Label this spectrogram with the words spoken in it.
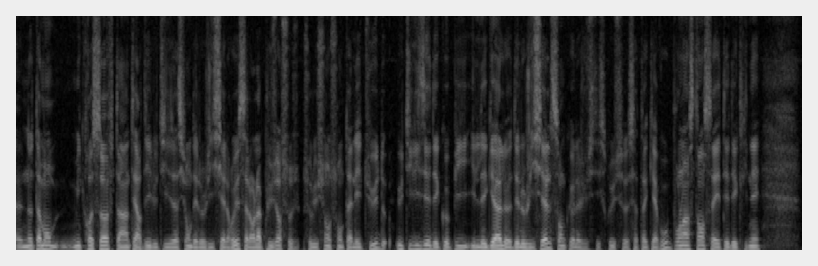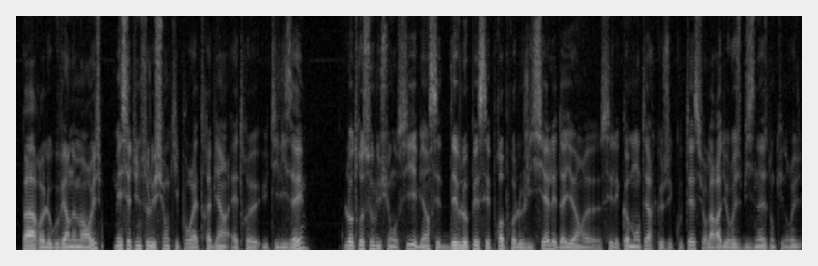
euh, notamment Microsoft a interdit l'utilisation des logiciels russes. Alors là, plusieurs solutions sont à l'étude. Utiliser des copies illégales des logiciels sans que la justice russe s'attaque à vous. Pour l'instant, ça a été décliné par le gouvernement russe, mais c'est une solution qui pourrait très bien être utilisée. L'autre solution aussi, eh c'est de développer ses propres logiciels. Et d'ailleurs, euh, c'est les commentaires que j'écoutais sur la radio russe Business, donc une,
